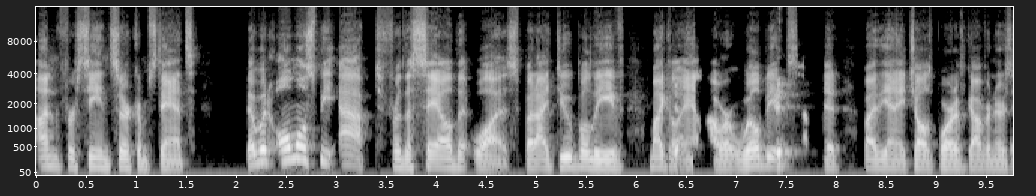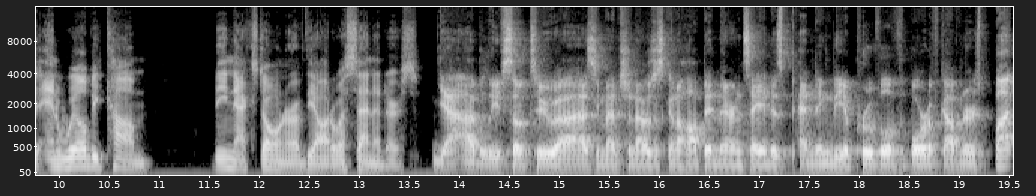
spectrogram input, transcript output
unforeseen circumstance that would almost be apt for the sale that was. But I do believe Michael yeah. Andlauer will be accepted by the NHL's Board of Governors and will become the next owner of the Ottawa Senators. Yeah, I believe so too. Uh, as you mentioned, I was just going to hop in there and say it is pending the approval of the Board of Governors. But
